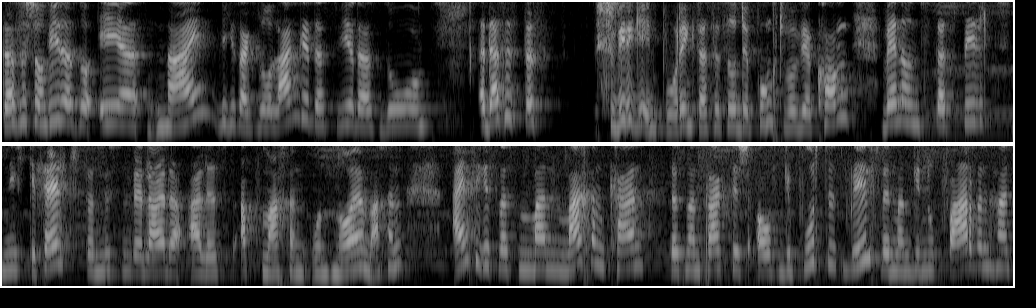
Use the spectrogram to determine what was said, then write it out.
Das ist schon wieder so eher nein. Wie gesagt, so lange, dass wir das so, das ist das Schwierige in Puring. Das ist so der Punkt, wo wir kommen. Wenn uns das Bild nicht gefällt, dann müssen wir leider alles abmachen und neu machen. Einziges, was man machen kann, dass man praktisch auf gepurtes Bild, wenn man genug Farben hat,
